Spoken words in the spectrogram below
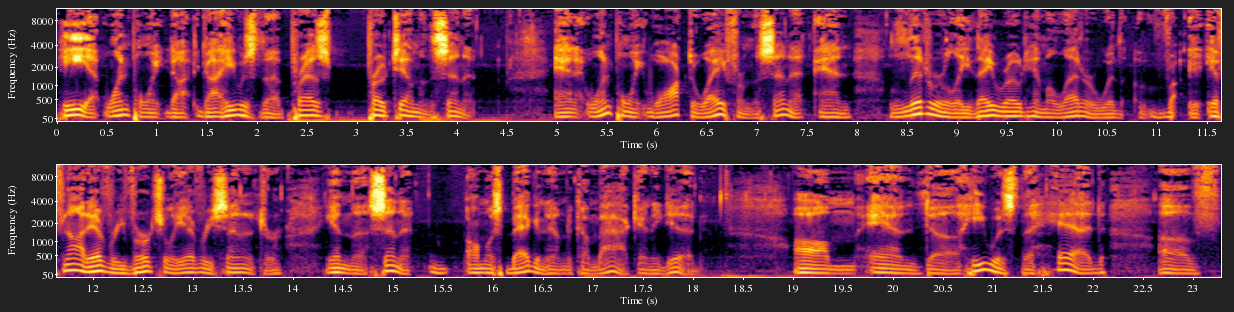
he, at one point, got, got he was the pres pro tem of the Senate and at one point walked away from the Senate and literally they wrote him a letter with if not every virtually every senator in the Senate almost begging him to come back and he did. Um, and uh, he was the head of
